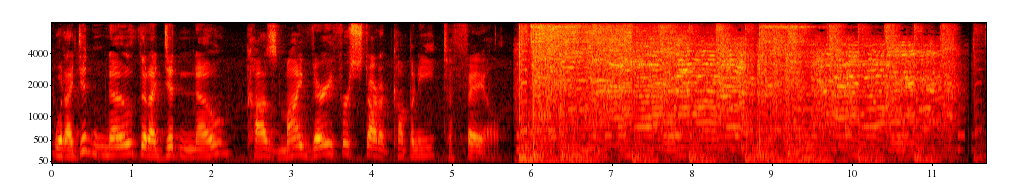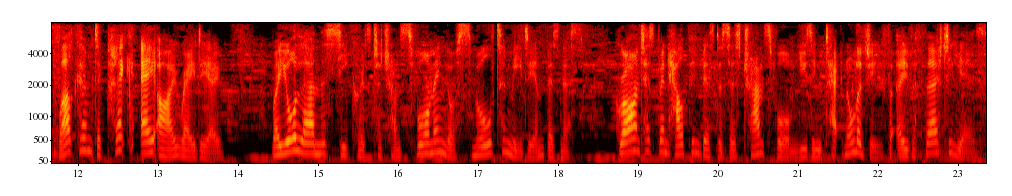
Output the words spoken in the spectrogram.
What I didn't know that I didn't know caused my very first startup company to fail. Welcome to Click AI Radio, where you'll learn the secrets to transforming your small to medium business. Grant has been helping businesses transform using technology for over 30 years.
